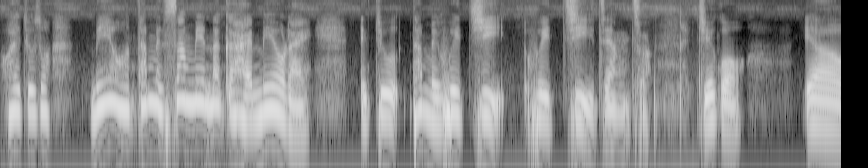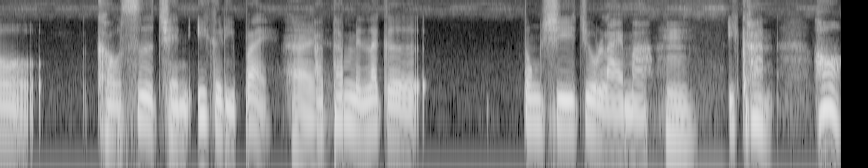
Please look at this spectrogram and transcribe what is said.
后来就说没有，他们上面那个还没有来，诶就他们会记会记这样子，结果要考试前一个礼拜啊，，他们那个东西就来嘛，嗯，一看，哦，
